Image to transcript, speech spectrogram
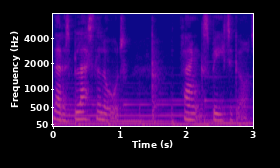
Let us bless the Lord. Thanks be to God.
